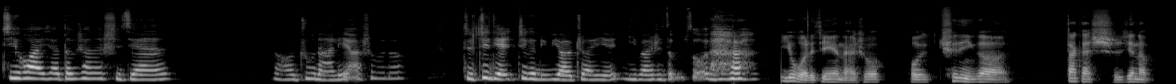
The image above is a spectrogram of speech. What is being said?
计划一下登山的时间，然后住哪里啊什么的。就这点，这个你比较专业，你一般是怎么做的？以我的经验来说，我确定一个大概时间的。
